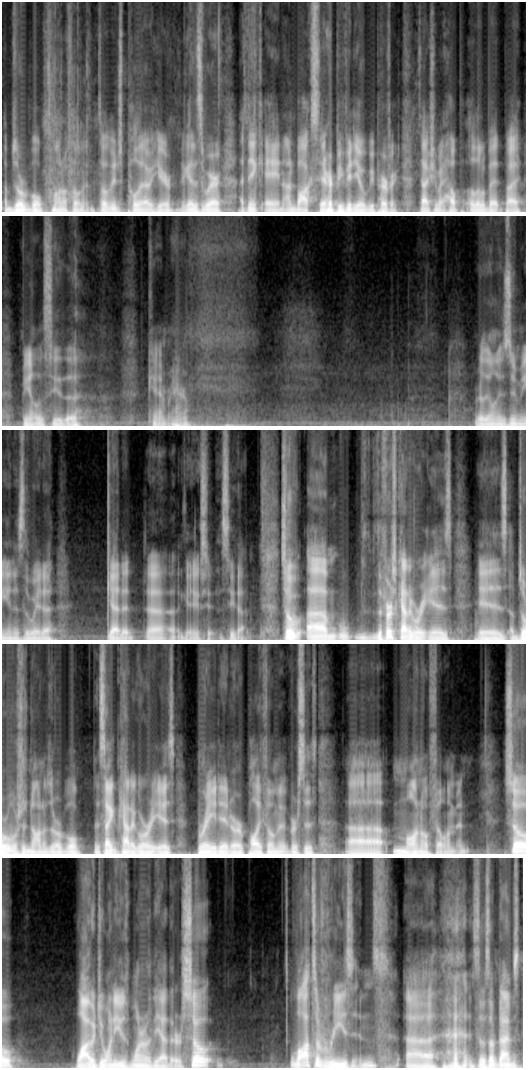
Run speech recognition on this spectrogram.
absorbable monofilament. So let me just pull it out here. Again, this is where I think a, an unbox therapy video would be perfect. This actually might help a little bit by being able to see the camera here. Really only zooming in is the way to get it, uh, get you see, see that. So um, the first category is is absorbable versus non-absorbable. The second category is braided or polyfilament versus uh, monofilament. So why would you want to use one or the other? So lots of reasons. Uh, and so sometimes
